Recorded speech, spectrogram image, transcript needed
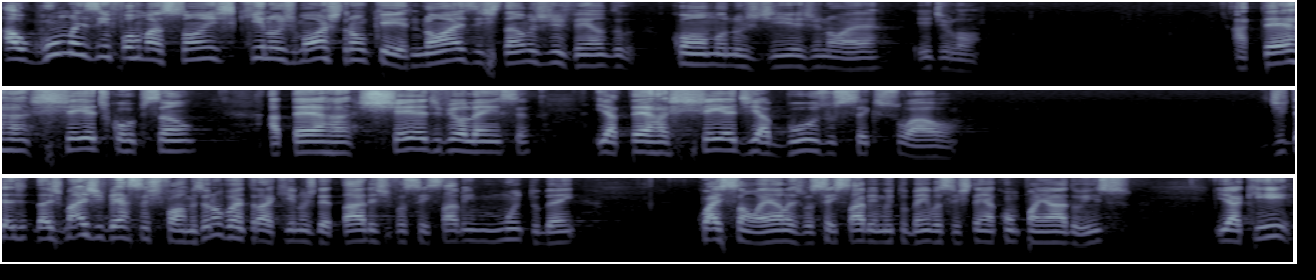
algumas informações que nos mostram que nós estamos vivendo como nos dias de Noé e de Ló. A terra cheia de corrupção, a terra cheia de violência e a terra cheia de abuso sexual. De, das mais diversas formas. Eu não vou entrar aqui nos detalhes, vocês sabem muito bem quais são elas, vocês sabem muito bem, vocês têm acompanhado isso. E aqui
